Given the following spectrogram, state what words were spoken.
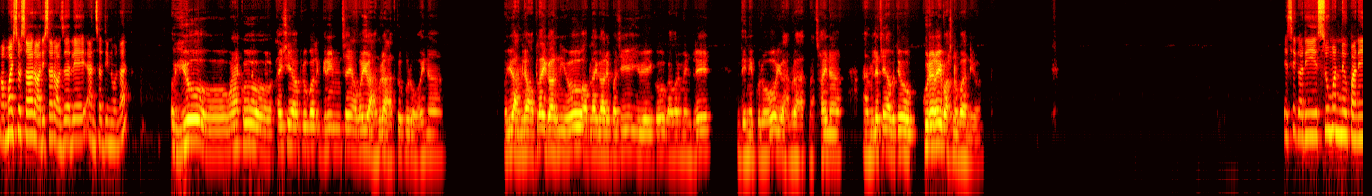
महेश्वर सर हरि सर हजुरले एन्सर दिनुहोला यो उहाँको आइसिए अप्रुभल ग्रिन चाहिँ अब यो हाम्रो हातको कुरो होइन। यो हामीले अप्लाई गर्ने हो अप्लाई गरेपछि युएको गभर्मेन्टले दिने कुरो हो यो हाम्रो हातमा छैन। हामीले चाहिँ अब त्यो कुरेरै बस्नुपर्ने हो। यसै गरी सुमन नेउपाने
